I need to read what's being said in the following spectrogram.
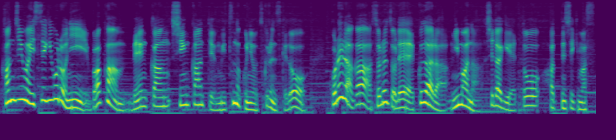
漢人は1世紀頃に馬漢、弁漢、新漢っていう3つの国を作るんですけどこれらがそれぞれ百済、美馬名、新羅へと発展していきます。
